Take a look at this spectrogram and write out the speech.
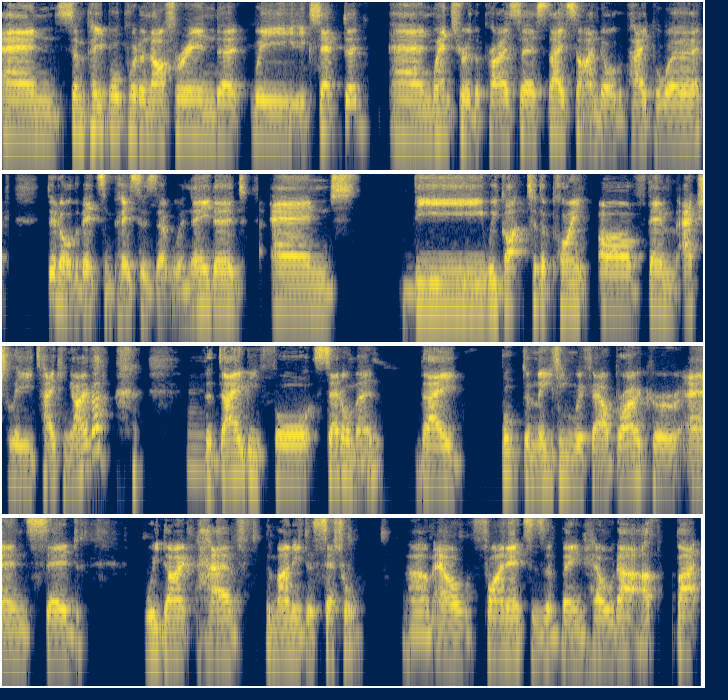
and some people put an offer in that we accepted and went through the process. They signed all the paperwork, did all the bits and pieces that were needed, and the we got to the point of them actually taking over. Mm. the day before settlement, they booked a meeting with our broker and said, "We don't have the money to settle." Um, our finances have been held up, but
